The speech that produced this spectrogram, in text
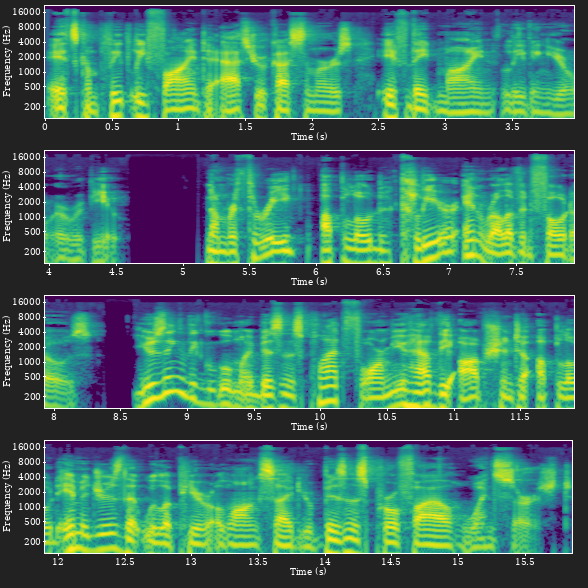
it's completely fine to ask your customers if they'd mind leaving you a review. Number three, upload clear and relevant photos. Using the Google My Business platform, you have the option to upload images that will appear alongside your business profile when searched.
